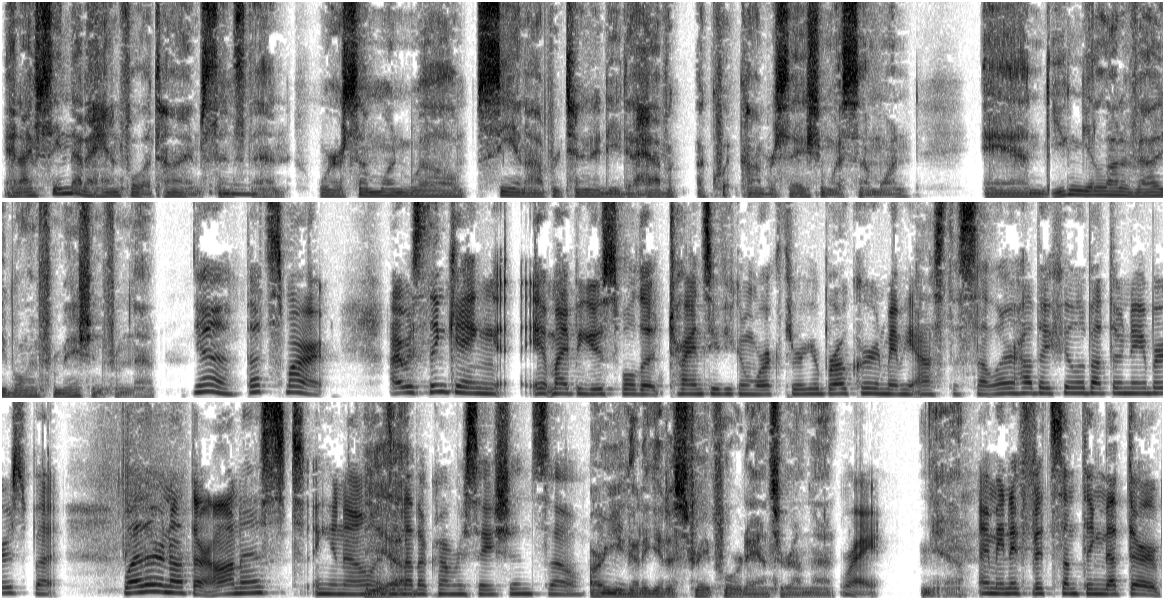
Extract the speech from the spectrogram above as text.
And I've seen that a handful of times since mm-hmm. then, where someone will see an opportunity to have a, a quick conversation with someone. And you can get a lot of valuable information from that. Yeah, that's smart. I was thinking it might be useful to try and see if you can work through your broker and maybe ask the seller how they feel about their neighbors. But whether or not they're honest, you know, is another conversation. So, Are you going to get a straightforward answer on that? right? Yeah. I mean, if it's something that they're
